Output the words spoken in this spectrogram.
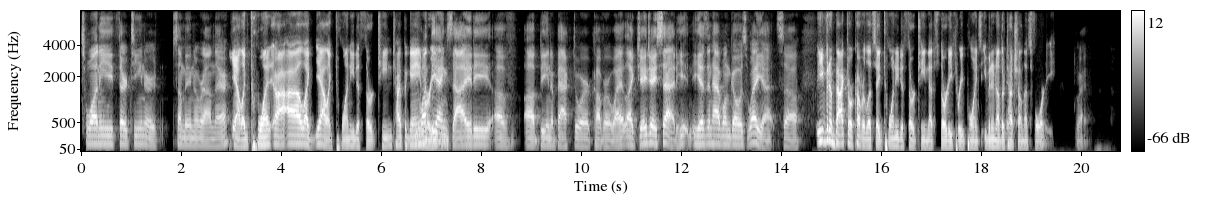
2013 or something around there. Yeah, like 20 uh, uh, like yeah, like 20 to 13 type of game you want or the even... anxiety of uh being a backdoor cover away. Like JJ said, he he hasn't had one go his way yet. So even a backdoor cover, let's say 20 to 13, that's 33 points. Even another touchdown, that's 40. Right.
